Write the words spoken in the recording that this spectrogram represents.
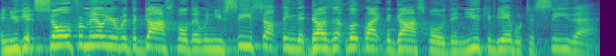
And you get so familiar with the gospel that when you see something that doesn't look like the gospel, then you can be able to see that.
